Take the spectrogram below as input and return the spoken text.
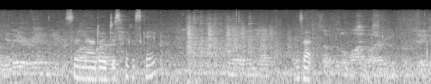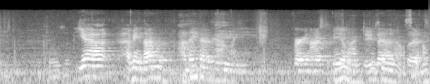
to, you know, layer in different. So now do I just hit escape? You know, I mean, like Is that, some little modifier in fermentation. Yeah, I mean, that would, I think that would be very nice to be able to do that, but.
